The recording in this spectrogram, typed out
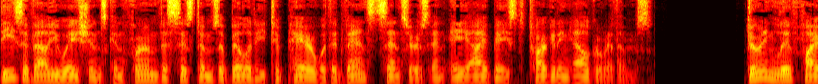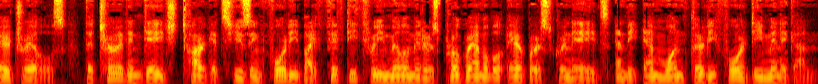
These evaluations confirmed the system's ability to pair with advanced sensors and AI-based targeting algorithms. During live-fire drills, the turret engaged targets using 40 by 53 mm programmable airburst grenades and the M134D minigun.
